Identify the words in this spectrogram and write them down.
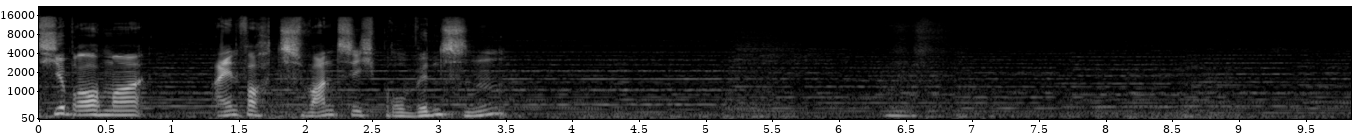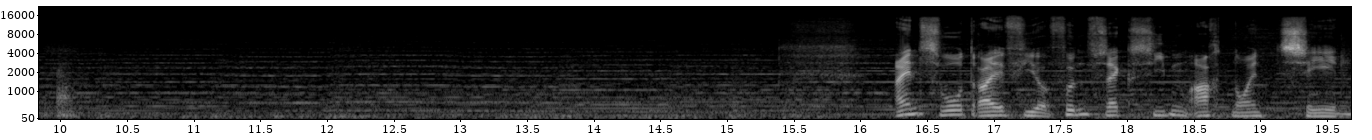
Und hier brauchen wir einfach 20 Provinzen. Eins, zwei, drei, vier, fünf, sechs, sieben, acht, neun, zehn.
